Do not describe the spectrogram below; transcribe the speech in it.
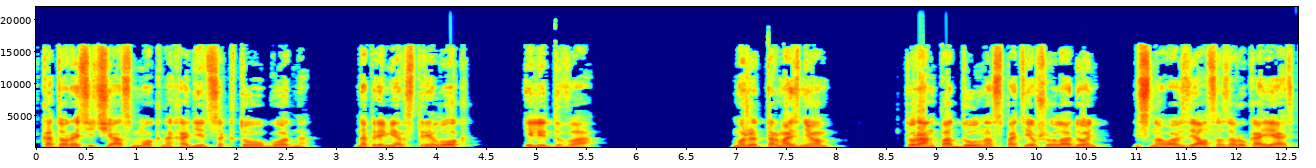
в которой сейчас мог находиться кто угодно. Например, стрелок или два. Может, тормознем? Туран поддул на вспотевшую ладонь и снова взялся за рукоять,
